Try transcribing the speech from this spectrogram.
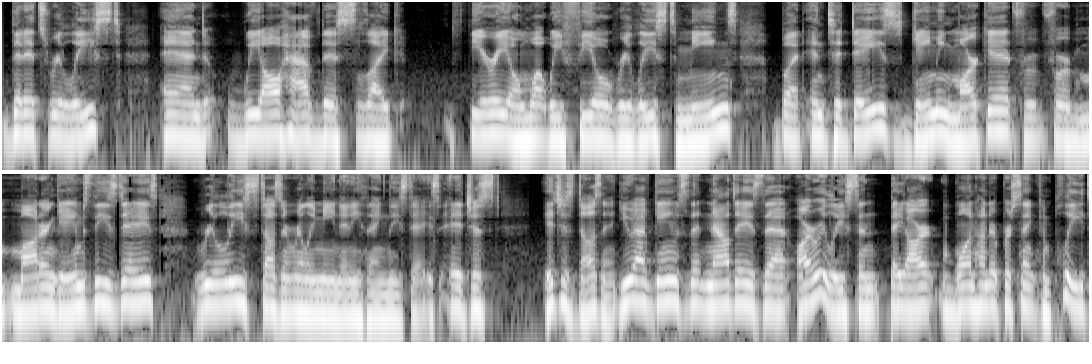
that it's released and we all have this like theory on what we feel released means, but in today's gaming market for, for modern games these days, release doesn't really mean anything these days. It just it just doesn't. You have games that nowadays that are released and they are 100% complete.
